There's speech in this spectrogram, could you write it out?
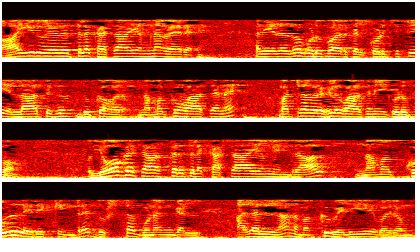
ஆயுர்வேதத்துல கஷாயம்னா வேற. அது எதோ கொடுப்பார்கள். குடிச்சிட்டு எல்லாத்துக்கும் துக்கம் வரும். நமக்கும் வாசனை மற்றவர்களும் வாசனையை கொடுப்போம். யோக சாஸ்திரத்துல கஷாயம் என்றால் நமக்குள் இருக்கின்ற துஷ்ட குணங்கள். அதெல்லாம் நமக்கு வெளியே வரும்.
